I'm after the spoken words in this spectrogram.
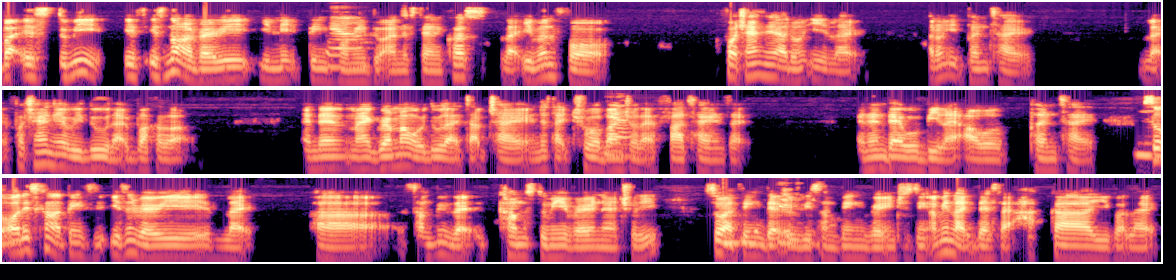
But it's to me it's, it's not a very innate thing for me to understand. Because like even for for Chinese I don't eat like I don't eat pen cai like for Chinese we do like bacalao and then my grandma would do like tap chai and just like throw a bunch yeah. of like fa chai inside. And then that would be like our pen chai. Mm. So all mm. these kind of things isn't very like uh something that comes to me very naturally. So. I mm-hmm. think that would be something very interesting. I mean like there's like hakka, you got like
